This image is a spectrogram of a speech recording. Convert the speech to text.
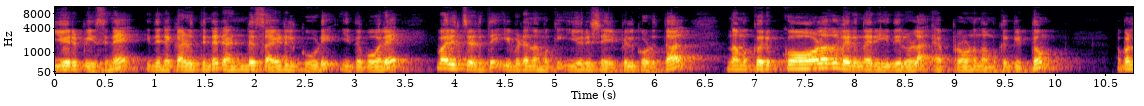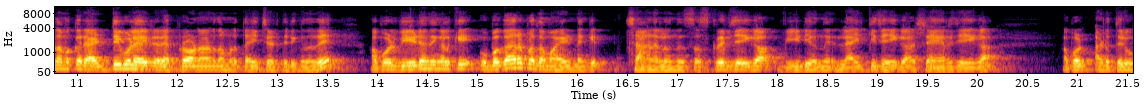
ഈ ഒരു പീസിനെ ഇതിന്റെ കഴുത്തിന്റെ രണ്ട് സൈഡിൽ കൂടി ഇതുപോലെ വലിച്ചെടുത്ത് ഇവിടെ നമുക്ക് ഈ ഒരു ഷേപ്പിൽ കൊടുത്താൽ നമുക്കൊരു കോളർ വരുന്ന രീതിയിലുള്ള എപ്രോൺ നമുക്ക് കിട്ടും. അപ്പോൾ നമുക്കൊരു അടിപൊളിയായിട്ടൊരു എപ്രോണാണ് നമ്മൾ തയ്ച്ചെടുത്തിരിക്കുന്നത്. അപ്പോൾ വീഡിയോ നിങ്ങൾക്ക് ഉപകാരപ്രദമായിട്ടുണ്ടെങ്കിൽ ചാനൽ ഒന്ന് സബ്സ്ക്രൈബ് ചെയ്യുക വീഡിയോ ഒന്ന് ലൈക്ക് ചെയ്യുക ഷെയർ ചെയ്യുക. അപ്പോൾ അടുത്തൊരു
